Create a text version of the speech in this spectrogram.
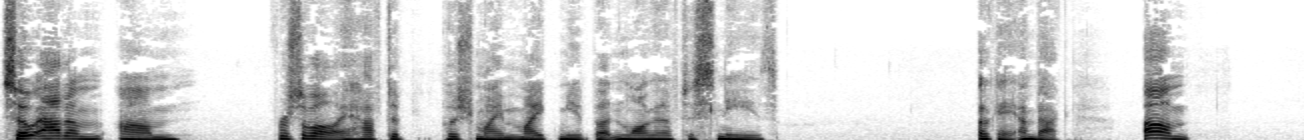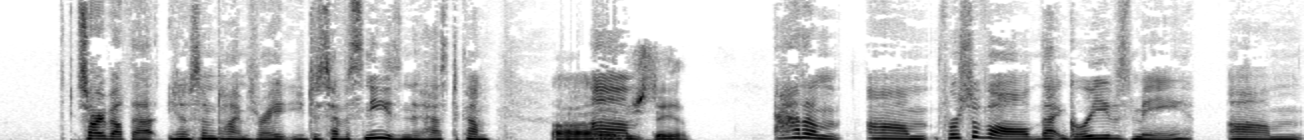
So, Adam, um, first of all, I have to push my mic mute button long enough to sneeze. Okay, I'm back. Um, Sorry about that. You know, sometimes, right? You just have a sneeze and it has to come. I um, understand. Adam, um, first of all, that grieves me. Um,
